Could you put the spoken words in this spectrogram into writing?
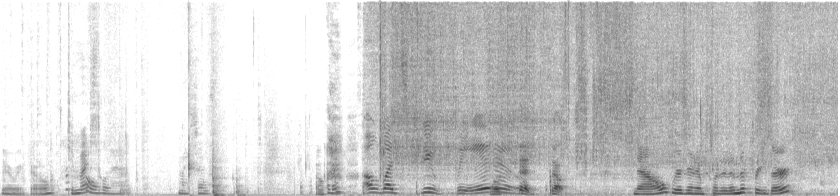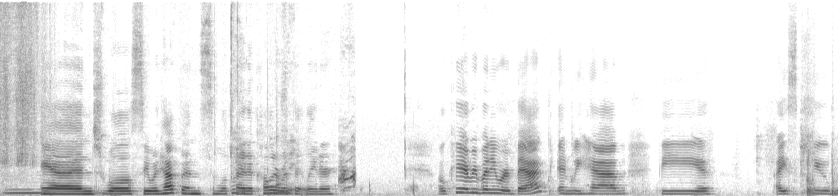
There we go. Can I oh. still have myself? Okay, want to do looks good. So now we're gonna put it in the freezer, mm. and we'll see what happens. We'll try to mm. color oh, with it. it later. Okay, everybody, we're back, and we have the ice cube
